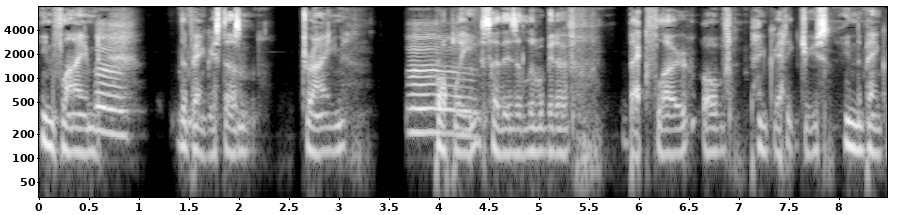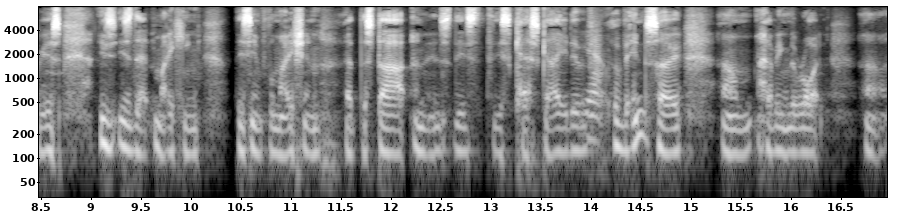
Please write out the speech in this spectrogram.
inflamed, the pancreas doesn't drain properly. So there's a little bit of backflow of pancreatic juice in the pancreas. Is is that making this inflammation at the start, and is this this cascade of Yeah. events? So um, having the right uh,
